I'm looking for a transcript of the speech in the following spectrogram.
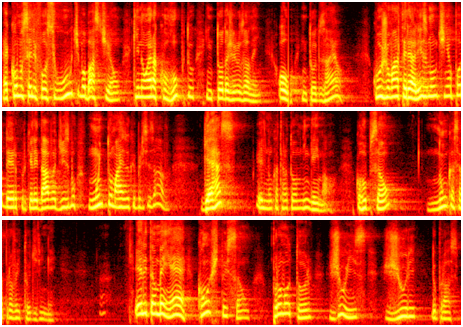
É como se ele fosse o último bastião que não era corrupto em toda Jerusalém, ou em todo Israel, cujo materialismo não tinha poder, porque ele dava dízimo muito mais do que precisava. Guerras, ele nunca tratou ninguém mal. Corrupção, nunca se aproveitou de ninguém. Ele também é constituição, promotor, juiz, júri do próximo.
